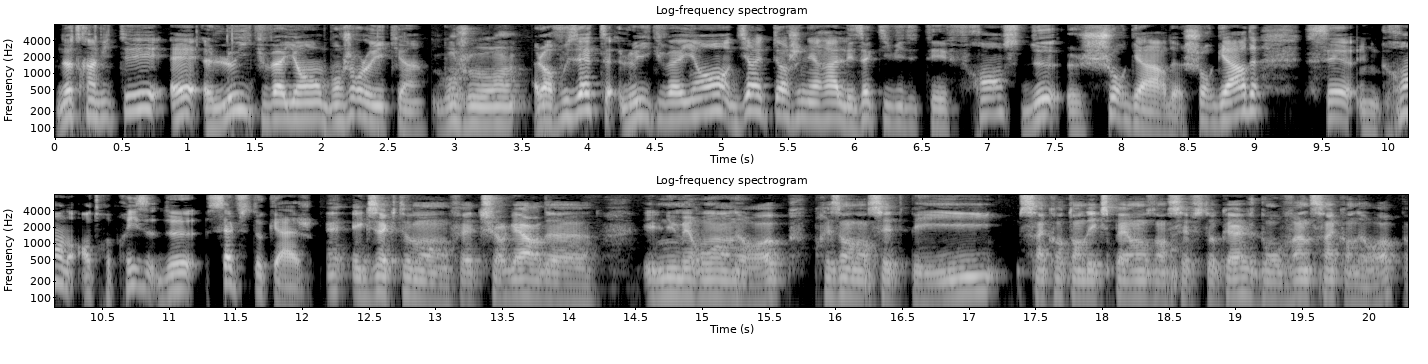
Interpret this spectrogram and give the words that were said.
notre invité est Loïc Vaillant. Bonjour Loïc. Bonjour. Alors vous êtes Loïc Vaillant, directeur général des activités France de Shurgard. Shurgard, c'est une grande entreprise de self-stockage. Exactement, en fait. Shurgard est le numéro un en Europe, présent dans sept pays, 50 ans d'expérience dans le self-stockage, dont 25 en Europe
